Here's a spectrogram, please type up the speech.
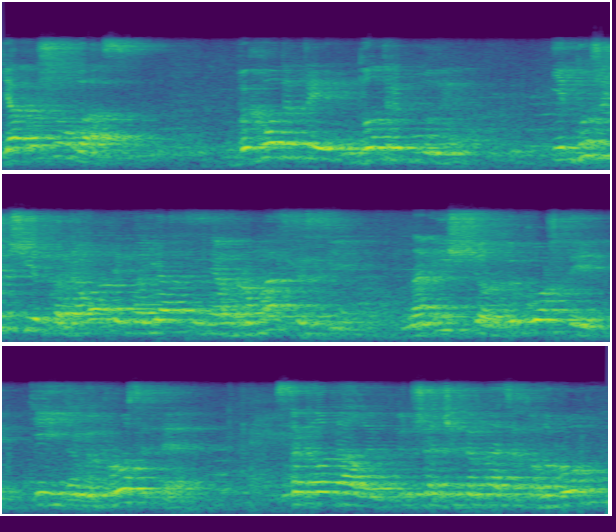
я прошу вас виходити до трибуни і дуже чітко давати пояснення громадськості, навіщо ви кошти, ті, які ви просите, закладали в бюджет 2014 року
